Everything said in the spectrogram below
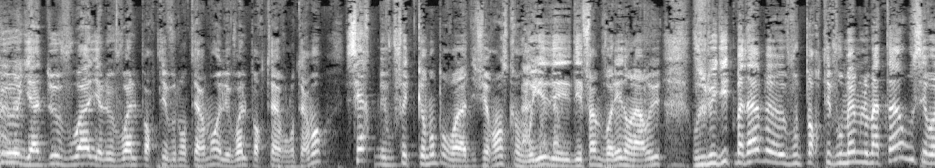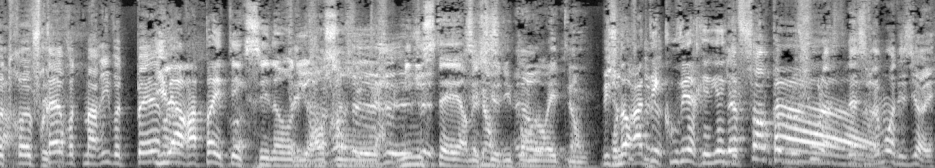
qu'il y a deux voix, il y a le voile porté volontairement et le voile porté involontairement, certes, mais vous faites comment pour voir la différence quand vous voyez des, des femmes voilées dans la rue? Vous lui dites, madame, vous le portez vous-même le matin ou c'est votre frère, votre mari, votre père Il n'aura pas été excellent durant son je- je- ministère, je- monsieur Dupont-Moretti. non. Mais je On aura découvert quelqu'un qui La forme comme le fond pas- laisse vraiment à désirer.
